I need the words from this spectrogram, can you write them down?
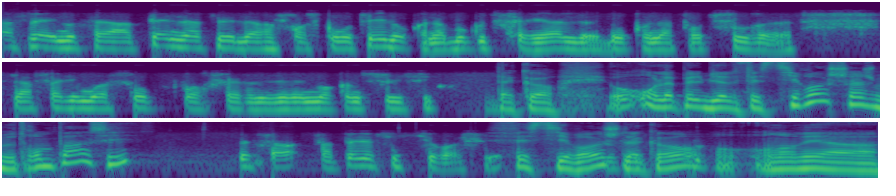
à fait. Nous, c'est à peine un peu de la Franche-Comté, donc on a beaucoup de céréales, donc on attend toujours euh, la fin des moissons pour faire des événements comme celui-ci. D'accord. On, on l'appelle bien le Festiroche, hein, je me trompe pas, si? C'est ça, ça s'appelle le Festiroche. Festiroche, d'accord. On en est à,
